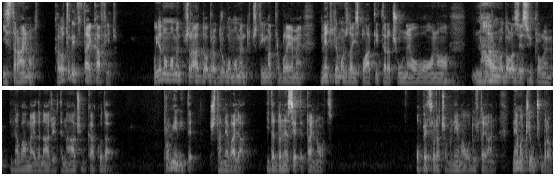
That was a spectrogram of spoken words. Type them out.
I strajnost. Kad otvorite taj kafić, u jednom momentu će raditi dobro, u drugom momentu ćete imati probleme, nećete moći da isplatite račune, ovo, ono, naravno dolaze svi problemi i na vama je da nađete način kako da promijenite šta ne valja i da donesete taj novac. Opet se vraćamo, nema odustajanja, nema ključ u bravu.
